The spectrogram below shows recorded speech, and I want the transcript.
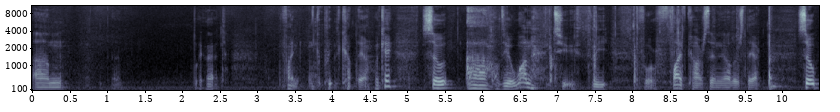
um, like that. Fine, complete the cut there, okay? So uh, I'll do one, two, three, four, five cards there and the others there. So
